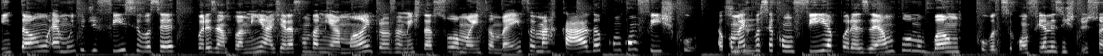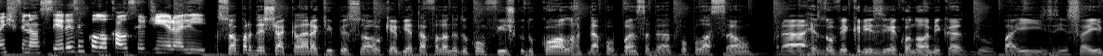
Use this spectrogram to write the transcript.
Então, é muito difícil você, por exemplo, a minha, a geração da minha mãe, provavelmente da sua mãe também, foi marcada com confisco. Como Sim. é que você confia, por exemplo, no banco? Você confia nas instituições financeiras em colocar o seu dinheiro ali? Só para deixar claro aqui, pessoal, o que a Bia está falando é do confisco do Collor, da poupança da população para resolver crise econômica do país. Isso aí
